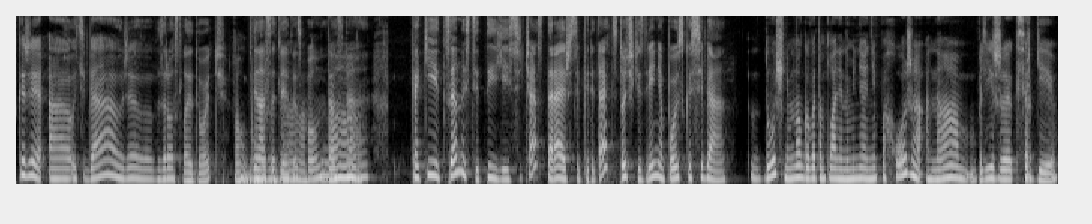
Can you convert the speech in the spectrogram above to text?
Скажи, а у тебя уже взрослая дочь, О, 12 боже, лет да, исполнилось, да. да? Какие ценности ты ей сейчас стараешься передать с точки зрения поиска себя? дочь немного в этом плане на меня не похожа, она ближе к Сергею.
